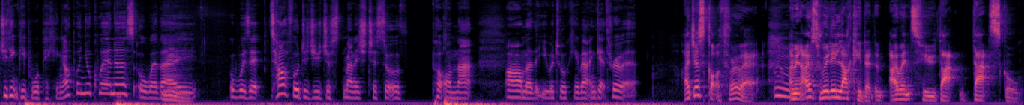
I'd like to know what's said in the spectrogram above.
do you think people were picking up on your queerness, or were they, mm. or was it tough, or did you just manage to sort of put on that armor that you were talking about and get through it? I just got through it. Mm. I mean, I was really lucky that I went to that that school,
